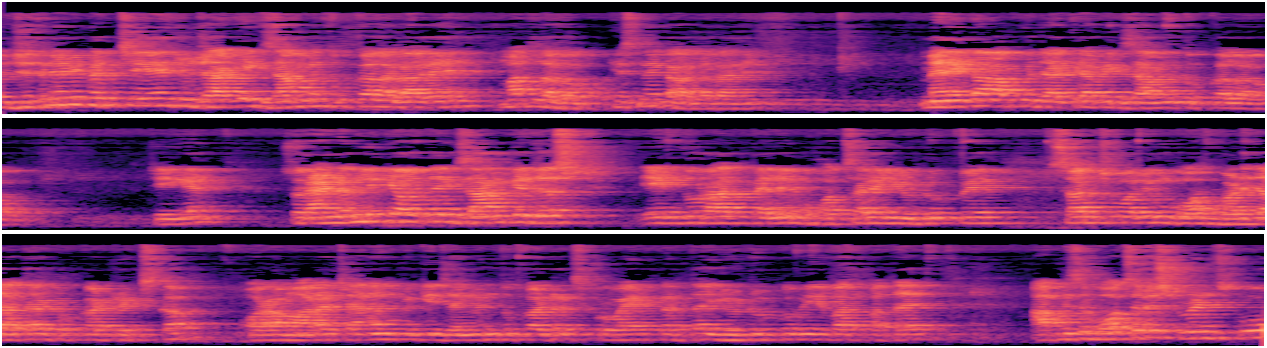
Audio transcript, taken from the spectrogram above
तो जितने भी बच्चे हैं जो जाके एग्ज़ाम में तुक्का लगा रहे हैं, मत लगाओ। किसने कहा लगाने मैंने कहा आपको जाके आप एग्ज़ाम में तुक्का लगाओ। ठीक है? सो रैंडमली क्या होता है? एग्ज़ाम के जस्ट एक दो रात पहले बहुत सारे यूट्यूब पे सर्च वॉल्यूम बहुत बढ़ जाता है टुक्का ट्रिक्स का। और हमारा चैनल क्योंकि जेनविन टुक्का ट्रिक्स प्रोवाइड करता है यूट्यूब को भी ये बात पता है। आप में से बहुत सारे स्टूडेंट्स को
